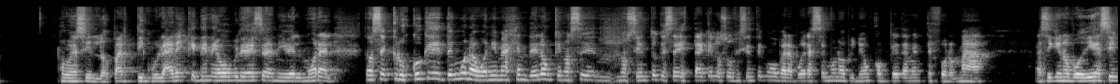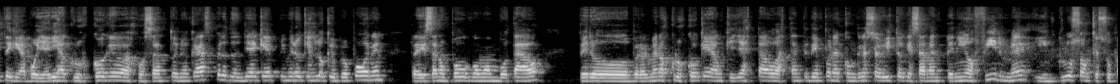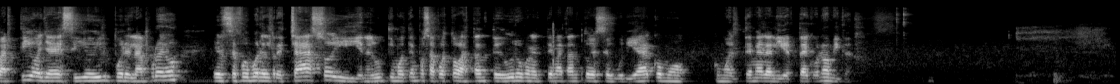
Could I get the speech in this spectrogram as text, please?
¿cómo decirlo?, particulares que tiene a nivel moral. Entonces, Cruzco que tengo una buena imagen de él, aunque no, se, no siento que se destaque lo suficiente como para poder hacerme una opinión completamente formada. Así que no podría decirte que apoyaría a Cruzcoque o José Antonio Cas, pero tendría que ver primero qué es lo que proponen, revisar un poco cómo han votado. Pero, pero al menos Cruzcoque, aunque ya ha estado bastante tiempo en el Congreso, he visto que se ha mantenido firme, incluso aunque su partido haya decidido ir por el apruebo, él se fue por el rechazo y en el último tiempo se ha puesto bastante duro con el tema tanto de seguridad como, como el tema de la libertad económica.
